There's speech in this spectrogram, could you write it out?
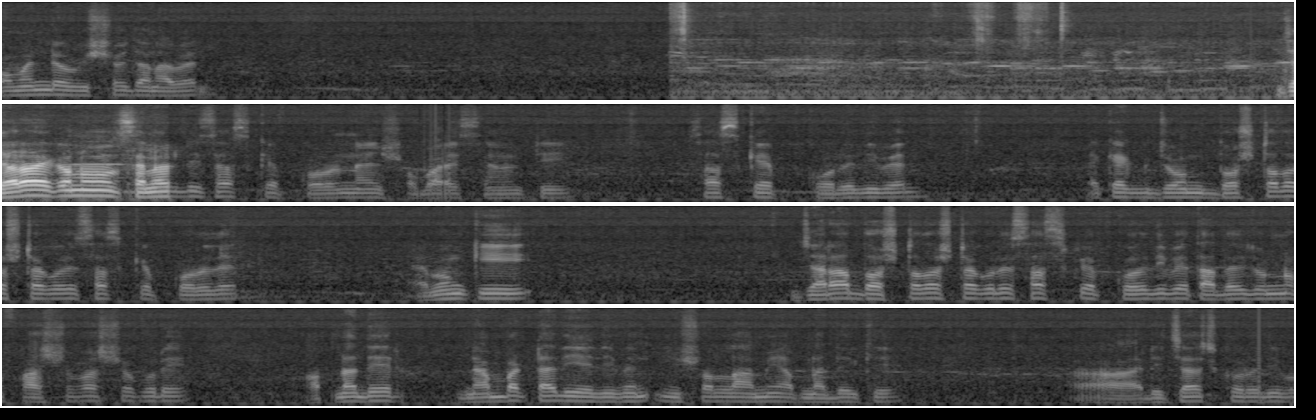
কমেন্টে অবশ্যই জানাবেন। যারা এখনও চ্যানেলটি সাবস্ক্রাইব করেন নাই, সবাই চ্যানেলটি সাবস্ক্রাইব করে দিবেন। এক একজন দশটা দশটা করে সাবস্ক্রাইব করে দেন। এবং কি যারা দশটা দশটা করে সাবস্ক্রাইব করে দিবে, তাদের জন্য পাঁচশো পাঁচশো করে আপনাদের নাম্বারটা দিয়ে দিবেন। ইনশাল্লাহ আমি আপনাদেরকে রিচার্জ করে দিব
